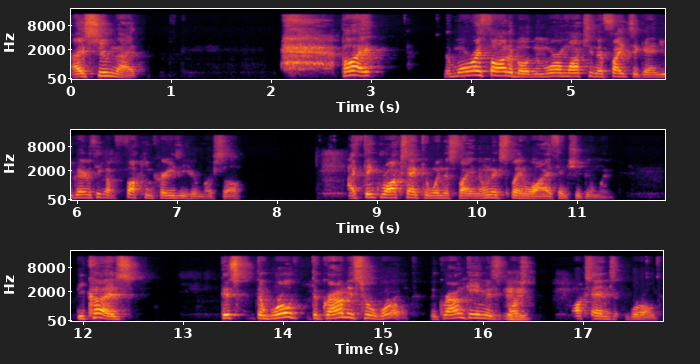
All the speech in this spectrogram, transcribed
I assumed that. But the more I thought about it, the more I'm watching their fights again, you're going to think I'm fucking crazy here, Marcel. I think Roxanne can win this fight, and I'm going to explain why I think she can win. Because this, the world, the ground is her world. The ground game is mm-hmm. Roxanne's world.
